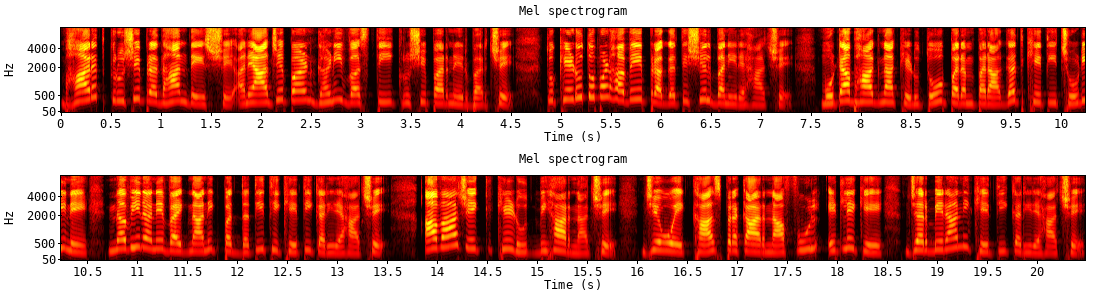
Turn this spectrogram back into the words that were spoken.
ભારત કૃષિ પ્રધાન દેશ છે અને આજે પણ ઘણી વસ્તી કૃષિ પર નિર્ભર છે. તો ખેડૂતો પણ હવે પ્રગતિશીલ બની રહ્યા છે. મોટાભાગના ખેડૂતો પરંપરાગત ખેતી છોડીને નવીન અને વૈજ્ઞાનિક પદ્ધતિથી ખેતી કરી રહ્યા છે. આવા જ એક ખેડૂત બિહારના છે. જેઓ એક ખાસ પ્રકારના ફૂલ એટલે કે જરબેરાની ખેતી કરી રહ્યા છે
